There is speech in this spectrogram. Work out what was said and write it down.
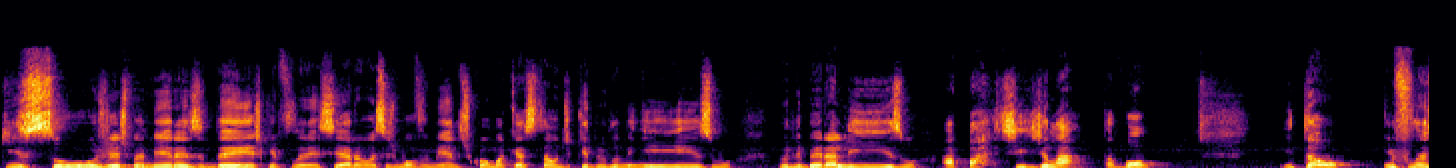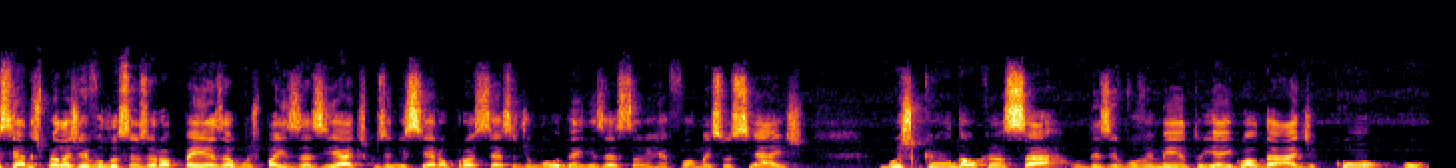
que surgem as primeiras ideias que influenciarão esses movimentos, como a questão de que do iluminismo, do liberalismo, a partir de lá, tá bom? Então, influenciados pelas revoluções europeias, alguns países asiáticos iniciaram o processo de modernização e reformas sociais, buscando alcançar o desenvolvimento e a igualdade com o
